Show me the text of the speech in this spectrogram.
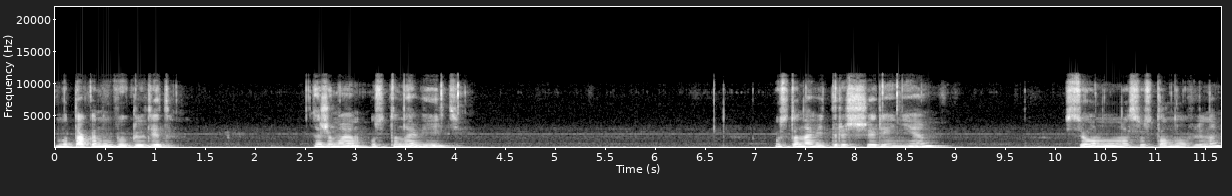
Вот так оно выглядит. Нажимаем «Установить». Установить расширение. Все, оно у нас установлено.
